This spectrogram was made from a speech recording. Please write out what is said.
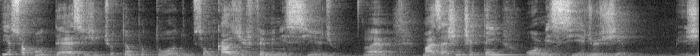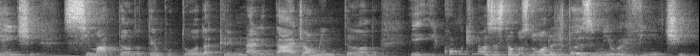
Isso acontece, gente, o tempo todo. Isso é um caso de feminicídio, não é? Mas a gente tem homicídios gente se matando o tempo todo, a criminalidade aumentando. E, e, como que nós estamos no ano de 2020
